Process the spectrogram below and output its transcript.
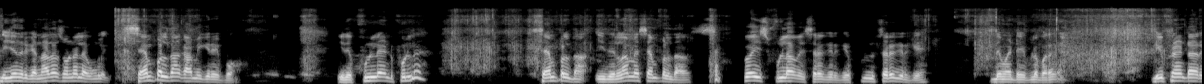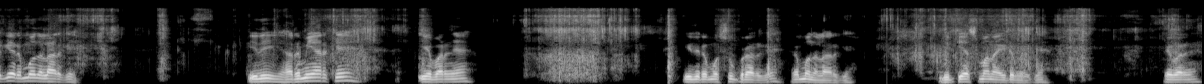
டிசைன் இருக்கு. நான் தான் சொன்னல உங்களுக்கு சாம்பிள் தான் காமிக்கிறேன் இப்போ. இது ஃபுல் அண்ட் ஃபுல்லு சாம்பிள் தான். இது எல்லாமே சாம்பிள் தான். செட் வைஸ் ஃபுல்லாகவே சிறகு இருக்குது ஃபுல் சிறகு இருக்குது இந்த மாதிரி டைப்பில் பாருங்கள் டிஃப்ரெண்ட்டாக இருக்குது ரொம்ப நல்லா இருக்குது இது அருமையாக இருக்குது இங்கே பாருங்கள் இது ரொம்ப சூப்பராக இருக்குது ரொம்ப நல்லா இருக்குது வித்தியாசமான ஐட்டம் இருக்குது இங்கே பாருங்கள்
